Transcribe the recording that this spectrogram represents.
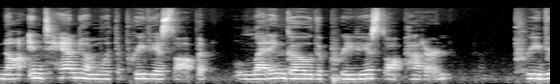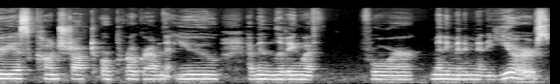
not in tandem with the previous thought, but letting go the previous thought pattern, previous construct or program that you have been living with for many, many, many years,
